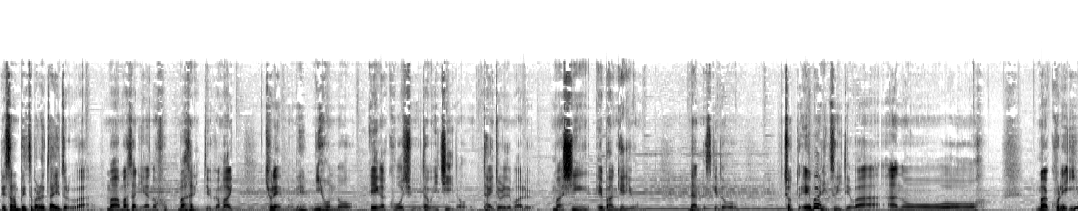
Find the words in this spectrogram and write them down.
で、その別腹タイトルは、まあ、まさにあの、まさにっていうか、まあ、去年のね、日本の映画講習多分1位のタイトルでもある、まあ、新エヴァンゲリオンなんですけど、ちょっとエヴァについては、あのー、まあ、これ一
